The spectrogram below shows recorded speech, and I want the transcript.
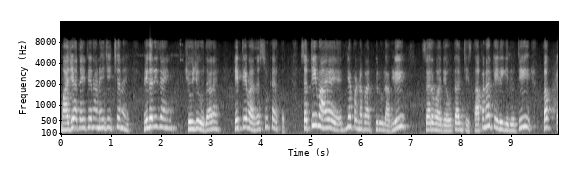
माझी आता इथे राहण्याची इच्छा नाही. मी घरी जाईन. शिवजी उदार आहे. हे ते माझा स्वीकार करत सती माया यज्ञपंडपात फिरू लागली. सर्व देवतांची स्थापना केली गेली होती. फक्त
